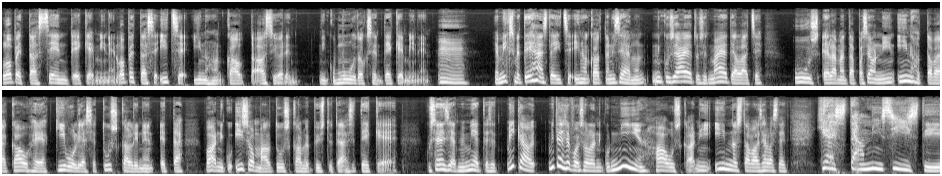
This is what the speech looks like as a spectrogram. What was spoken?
lopettaa sen tekeminen, lopettaa se itse inhon kautta asioiden niin kuin muutoksen tekeminen. Mm. Ja miksi me tehdään sitä itse inhon kautta, niin sehän on niin kuin se ajatus, että me ajatellaan, että se uusi elämäntapa, se on niin inhottava ja kauhea ja kivulias ja tuskallinen, että vaan niin kuin isommalla tuskalla me pystytään se tekemään. Kun sen sijaan, että me miettisimme, että mikä, miten se voisi olla niin, kuin niin hauskaa, niin innostavaa sellaista, että jes, tämä on niin siistiä,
